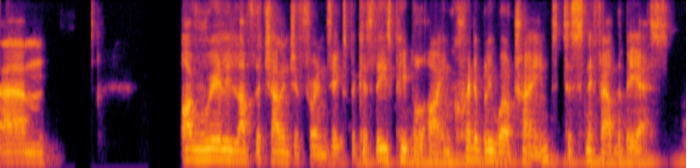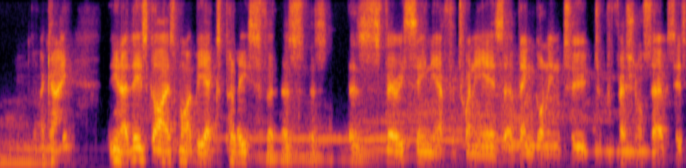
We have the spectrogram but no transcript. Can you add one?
um, I really love the challenge of forensics because these people are incredibly well trained to sniff out the BS. Okay. You know, these guys might be ex police for as, as as very senior for 20 years that have then gone into to professional services.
